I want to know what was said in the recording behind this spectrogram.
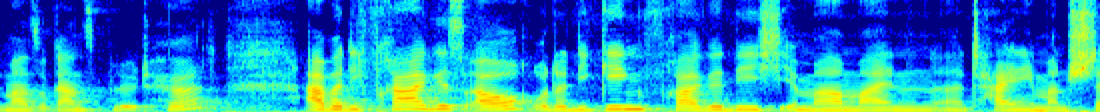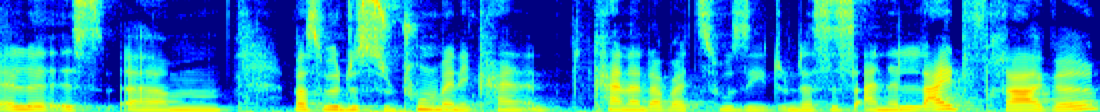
mal so ganz blöd hört. Aber die Frage ist auch, oder die Gegenfrage, die ich immer meinen äh, Teilnehmern stelle, ist, ähm, was würdest du tun, wenn dir kein, keiner dabei zusieht? Und das ist eine Leitfrage,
